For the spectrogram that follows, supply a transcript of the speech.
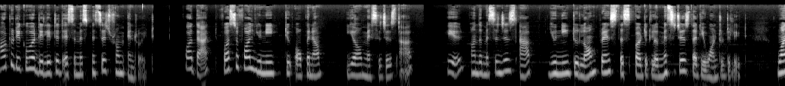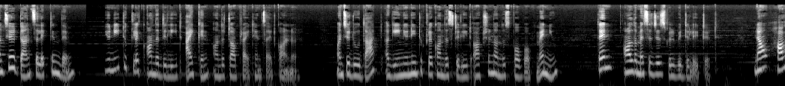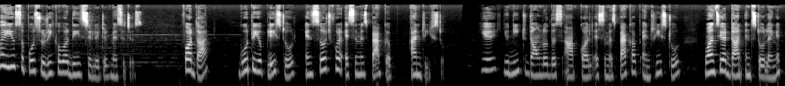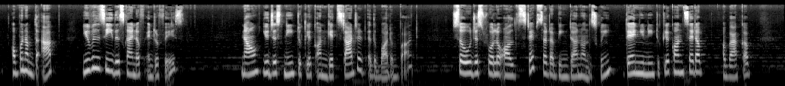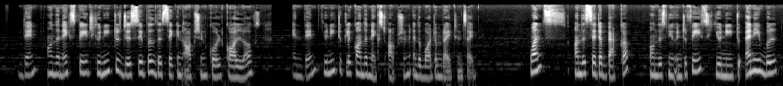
How to recover deleted SMS message from Android. For that, first of all, you need to open up your Messages app. Here on the Messages app, you need to long press this particular messages that you want to delete. Once you're done selecting them, you need to click on the delete icon on the top right hand side corner. Once you do that, again you need to click on this delete option on this pop-up menu. Then all the messages will be deleted. Now, how are you supposed to recover these deleted messages? For that, go to your Play Store and search for SMS Backup and Restore. Here, you need to download this app called SMS Backup and Restore. Once you are done installing it, open up the app. You will see this kind of interface. Now, you just need to click on Get Started at the bottom part. So, just follow all the steps that are being done on the screen. Then, you need to click on Set up a backup. Then, on the next page, you need to disable the second option called Call Logs and then you need to click on the next option in the bottom right hand side. Once on the setup backup on this new interface, you need to enable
